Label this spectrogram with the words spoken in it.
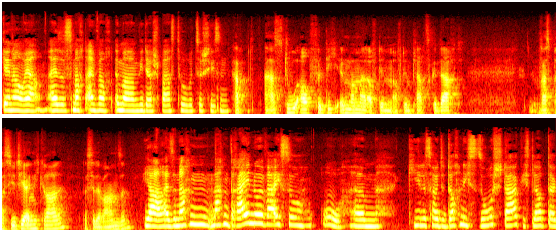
Genau, ja. Also es macht einfach immer wieder Spaß, Tore zu schießen. Hab, hast du auch für dich irgendwann mal auf dem, auf dem Platz gedacht, was passiert hier eigentlich gerade? Das ist ja der Wahnsinn. Ja, also nach dem, nach dem 3-0 war ich so, oh, ähm, Kiel ist heute doch nicht so stark. Ich glaube, da,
